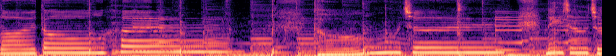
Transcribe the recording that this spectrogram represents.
来荡去，陶醉。走在。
